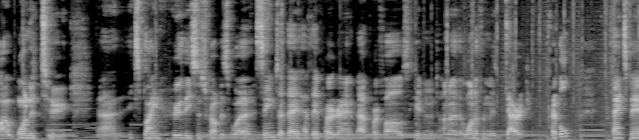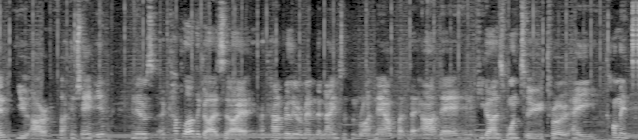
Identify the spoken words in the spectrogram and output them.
I wanted to uh, explain who these subscribers were. Seems that they have their program uh, profiles hidden. I know that one of them is Derek Preble. Thanks, man. You are a fucking champion. And there was a couple other guys that I, I can't really remember the names of them right now, but they are there. And if you guys want to throw a comment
